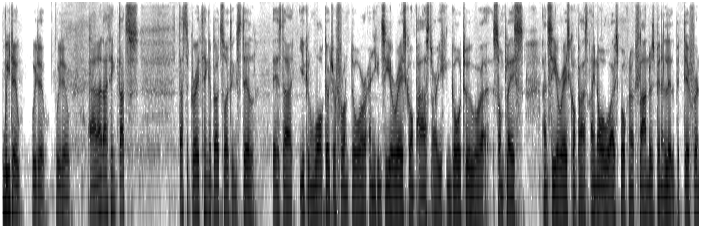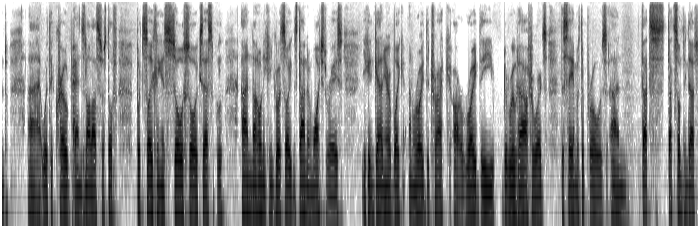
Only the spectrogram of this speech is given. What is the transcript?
We do, we do, we do, and I think that's that's the great thing about cycling. Still, is that you can walk out your front door and you can see a race going past, or you can go to uh, some place and see a race going past. I know I've spoken about Flanders been a little bit different uh, with the crowd pens and all that sort of stuff, but cycling is so so accessible. And not only can you go outside and stand and watch the race, you can get on your bike and ride the track or ride the the route afterwards, the same as the pros, and that's that's something that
